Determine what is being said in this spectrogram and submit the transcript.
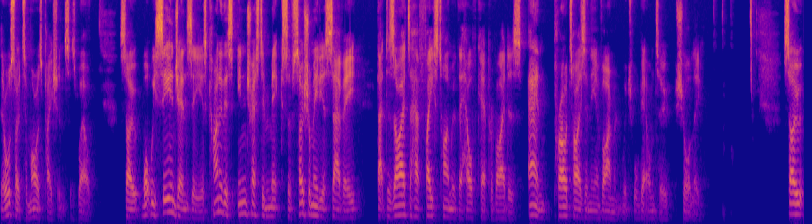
they're also tomorrow's patients as well. So what we see in Gen Z is kind of this interesting mix of social media savvy, that desire to have face time with their healthcare providers, and prioritizing the environment, which we'll get onto shortly. So,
